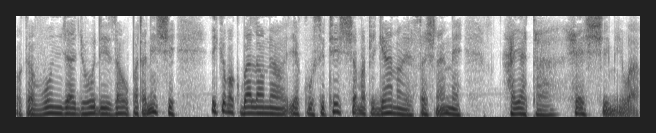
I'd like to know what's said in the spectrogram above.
wakavunja juhudi za upatanishi ikiwa makubaliano ya kusitisha mapigano ya saa 24 hayataheshimiwa.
